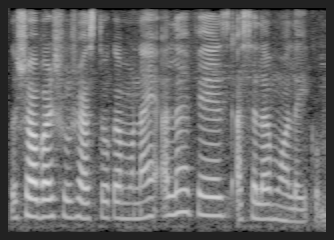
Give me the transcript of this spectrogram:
তো সবার সুস্বাস্থ্য কামনায় আল্লাহ হাফেজ। আসসালামু আলাইকুম।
